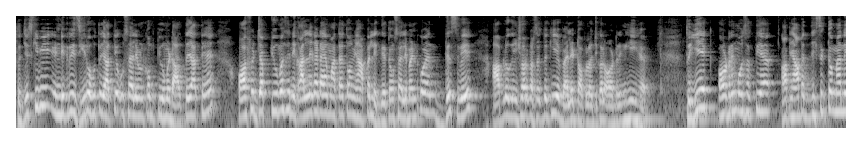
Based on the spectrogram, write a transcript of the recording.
तो जिसकी भी इन डिग्री ज़ीरो होते जाती है, उस एलिमेंट को हम क्यू में डालते जाते हैं। और फिर जब क्यू में से निकालने का टाइम आता है तो हम यहाँ पर लिख देते हैं उस एलिमेंट को एंड दिस वे आप लोग इंश्योर कर सकते हो कि ये वैलिड टॉपोलॉजिकल ऑर्डरिंग ही है। तो ये एक ऑर्डरिंग हो सकती है। आप यहाँ पर देख सकते हो, मैंने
